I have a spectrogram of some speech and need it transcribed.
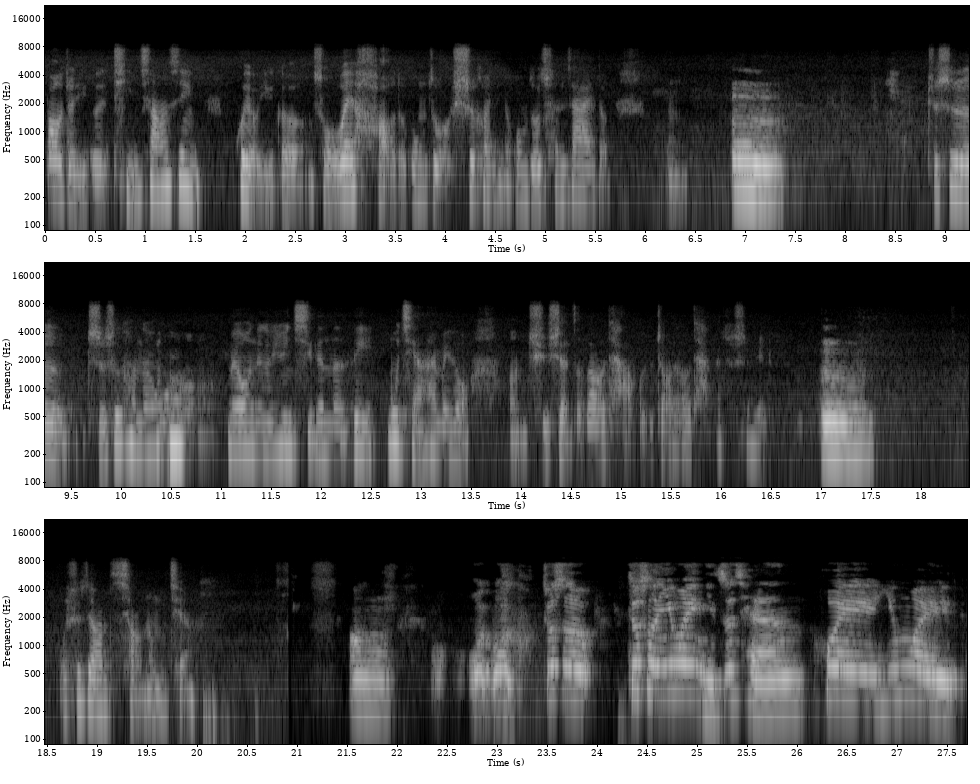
抱着一个挺相信会有一个所谓好的工作，适合你的工作存在的，嗯嗯，只是只是可能我没有那个运气跟能力，目前还没有嗯去选择到他或者找到他，就是那种，嗯，我是这样子想的，目前，嗯，我我就是。就是因为你之前会因为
